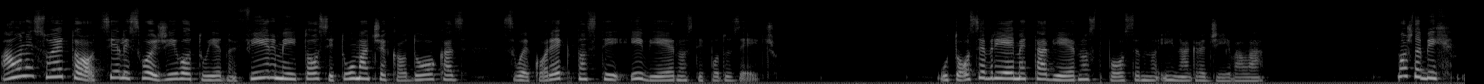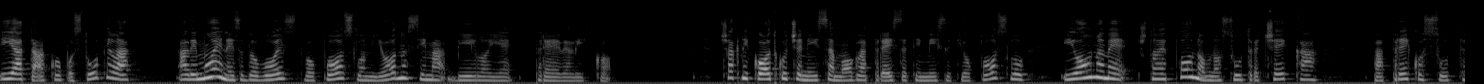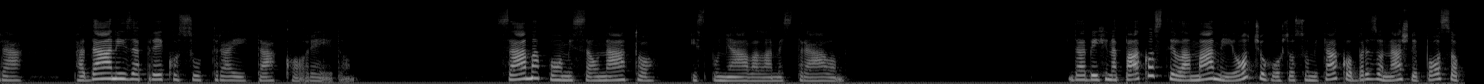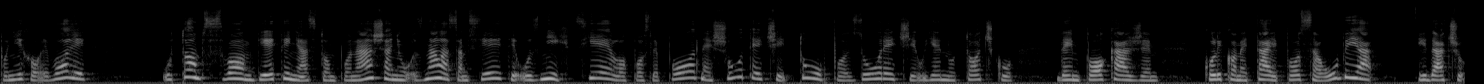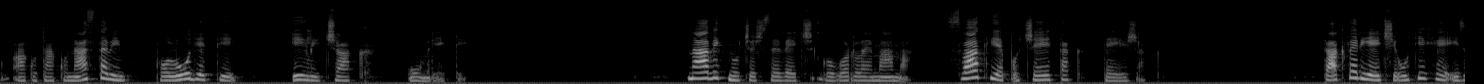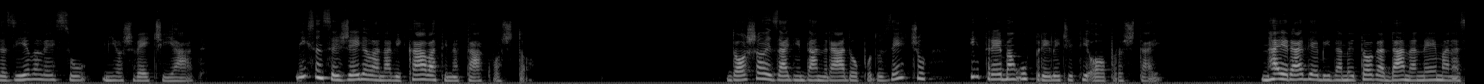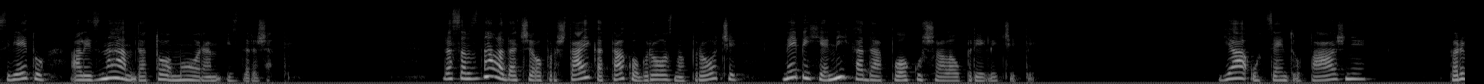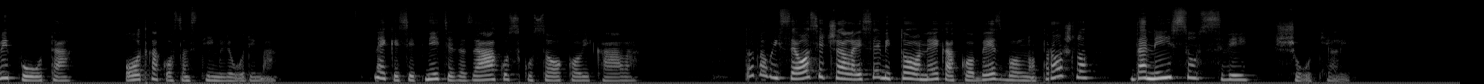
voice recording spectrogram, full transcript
A one su eto cijeli svoj život u jednoj firmi i to si tumače kao dokaz svoje korektnosti i vjernosti poduzeću. U to se vrijeme ta vjernost posebno i nagrađivala. Možda bih i ja tako postupila, ali moje nezadovoljstvo poslom i odnosima bilo je preveliko. Čak ni kod kuće nisam mogla prestati misliti o poslu i onome što me ponovno sutra čeka, pa preko sutra, pa dan iza preko sutra i tako redom. Sama pomisao na to ispunjavala me stravom. Da bih napakostila mami i očuhu što su mi tako brzo našli posao po njihovoj volji, u tom svom djetinjastom ponašanju znala sam sjediti uz njih cijelo podne šuteći tu pozureći u jednu točku da im pokažem koliko me taj posao ubija i da ću, ako tako nastavim, poludjeti ili čak umrijeti. Naviknut ćeš se već, govorila je mama. Svaki je početak težak. Takve riječi utjehe izazivale su mi još veći jad. Nisam se željela navikavati na takvo što. Došao je zadnji dan rada u poduzeću i trebam upriličiti oproštaj. Najradije bih da me toga dana nema na svijetu, ali znam da to moram izdržati. Da sam znala da će oproštajka tako grozno proći, ne bih je nikada pokušala upriličiti. Ja u centru pažnje, prvi puta, otkako sam s tim ljudima. Neke sitnice za zakusku, sokovi, kava. Dobro bih se osjećala i sve bi to nekako bezbolno prošlo, da nisu svi šutjeli.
